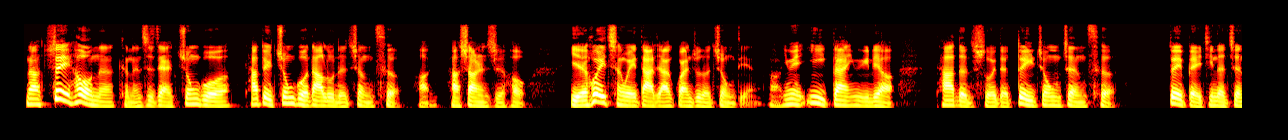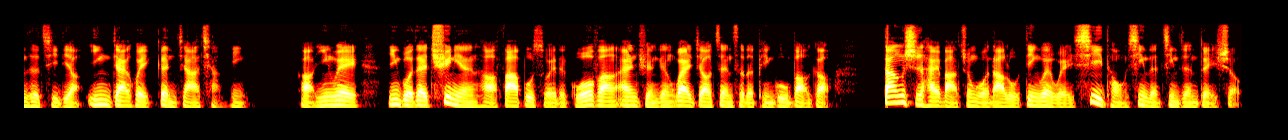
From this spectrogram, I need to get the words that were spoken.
那最后呢，可能是在中国，他对中国大陆的政策啊，他上任之后也会成为大家关注的重点啊。因为一般预料，他的所谓的对中政策，对北京的政策基调应该会更加强硬啊。因为英国在去年哈发布所谓的国防安全跟外交政策的评估报告。当时还把中国大陆定位为系统性的竞争对手，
